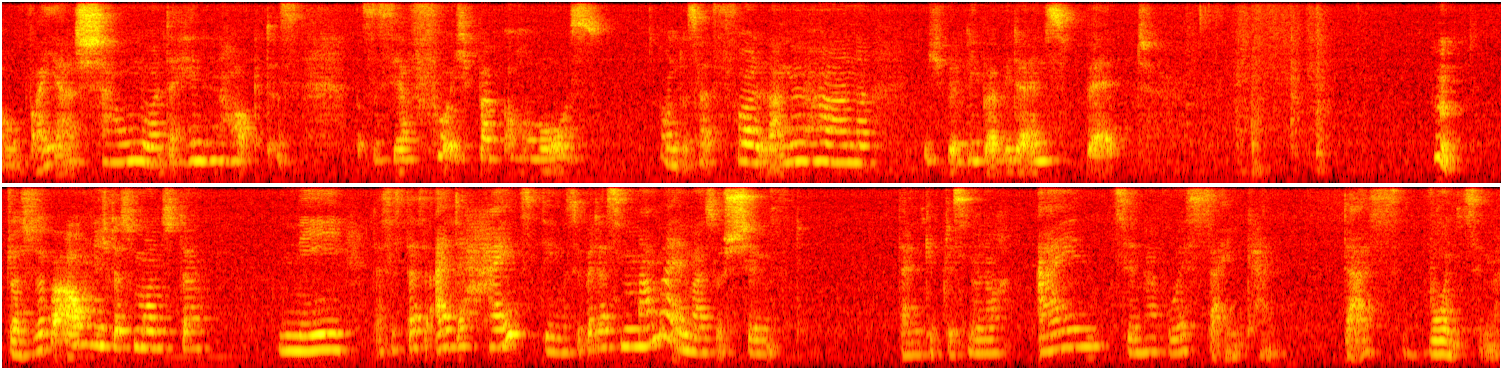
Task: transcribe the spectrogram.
Oh weia, schau nur, da hinten hockt es. Das ist ja furchtbar groß. Und es hat voll lange Hörner. Ich will lieber wieder ins Bett. Hm, das ist aber auch nicht das Monster. Nee, das ist das alte Heizdings, über das Mama immer so schimpft. Dann gibt es nur noch ein Zimmer, wo es sein kann. Das Wohnzimmer.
